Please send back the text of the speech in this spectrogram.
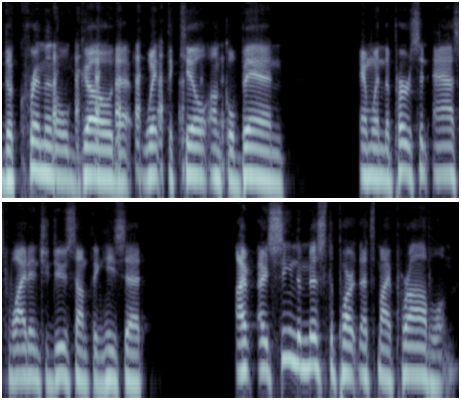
the criminal go that went to kill Uncle Ben? And when the person asked, why didn't you do something? He said, I, I seem to miss the part that's my problem.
